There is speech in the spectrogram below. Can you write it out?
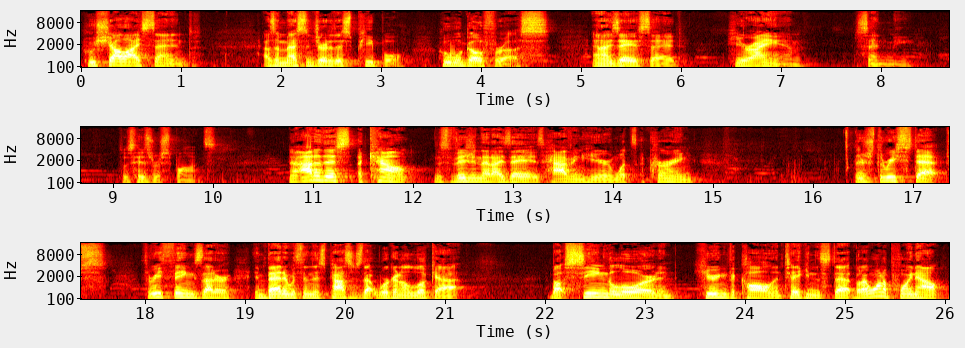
Who shall I send as a messenger to this people? Who will go for us? And Isaiah said, Here I am, send me. This was his response. Now, out of this account, this vision that Isaiah is having here and what's occurring there's three steps, three things that are embedded within this passage that we're going to look at about seeing the Lord and hearing the call and taking the step. But I want to point out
